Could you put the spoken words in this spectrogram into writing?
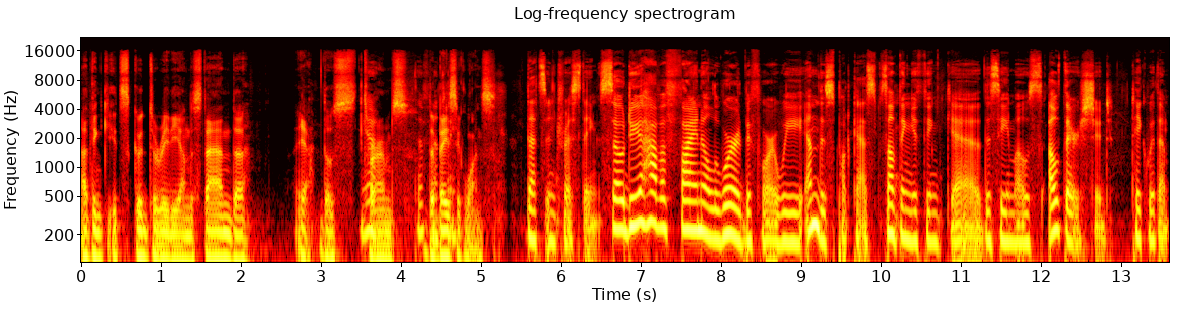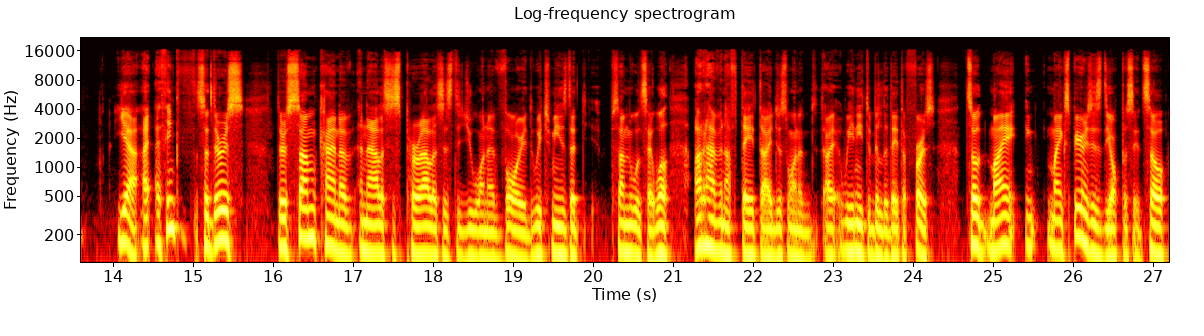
I think it's good to really understand the, yeah, those Yeah, terms, the basic ones. That's interesting. So, do you have a final word before we end this podcast? Something you think uh, the CMOs out there should take with them? Yeah, I, I think so. There is there's some kind of analysis paralysis that you want to avoid, which means that some will say, "Well, I don't have enough data. I just want to. We need to build the data first. So my my experience is the opposite. So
